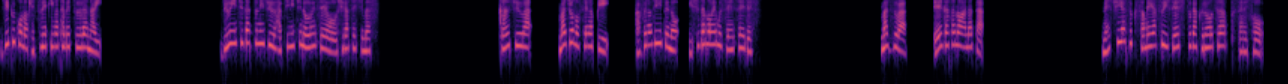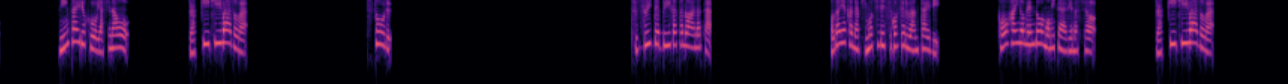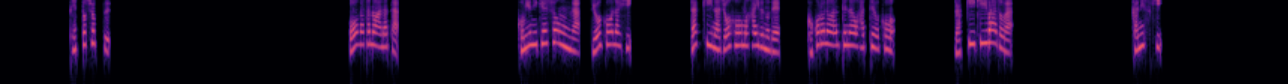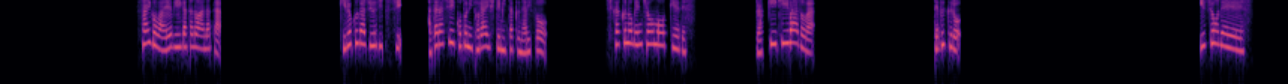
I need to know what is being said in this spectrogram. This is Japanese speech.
ジプコの血液が食べつ占い。11月28日の運勢をお知らせします。監修は、魔女のセラピー、アフロディーテの石田の M 先生です。まずは、A 型のあなた。熱しやすく冷めやすい性質がクローズアップされそう。忍耐力を養おう。ラッキーキーワードは、ストール。続いて B 型のあなた。穏やかな気持ちで過ごせる安泰日。後輩の面倒も見てあげましょう。ラッキーキーワードは、ペットショップ。大型のあなた。コミュニケーション運が良好な日。ラッキーな情報も入るので、心のアンテナを張っておこう。ラッキーキーワードは、カニ好き。最後は AB 型のあなた。記録が充実し、新しいことにトライしてみたくなりそう。資格の勉強も OK です。ラッキーキーワードは、手袋。以上です。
